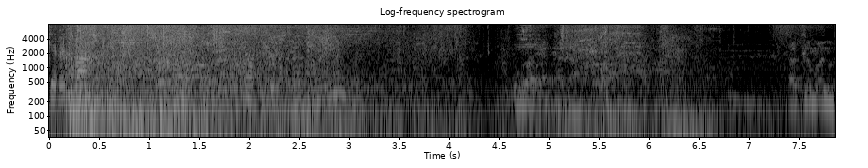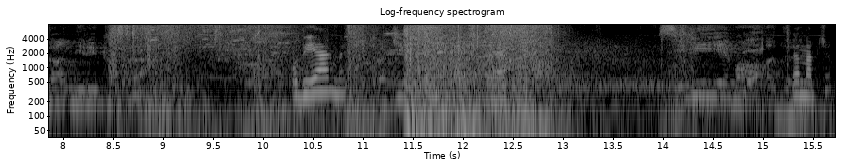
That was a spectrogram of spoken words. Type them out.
Gerek var mı? Yok? Buraya kadar. Takımından biri katledildi. O diğer mi? Eğer seriye bağladı. ben ne yapacağım?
